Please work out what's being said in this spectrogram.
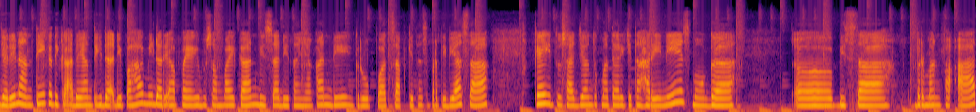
Jadi nanti ketika ada yang tidak dipahami dari apa yang Ibu sampaikan bisa ditanyakan di grup WhatsApp kita seperti biasa. Oke, itu saja untuk materi kita hari ini. Semoga uh, bisa bermanfaat,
